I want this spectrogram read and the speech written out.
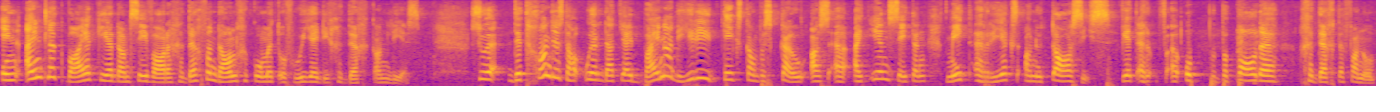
En eintlik baie keer dan sê waar 'n gedig vandaan gekom het of hoe jy die gedig kan lees. So dit gaan dus daaroor dat jy byna hierdie teks kan beskou as 'n uiteensetting met 'n reeks annotasies, weet op bepaalde gedigte van hom.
